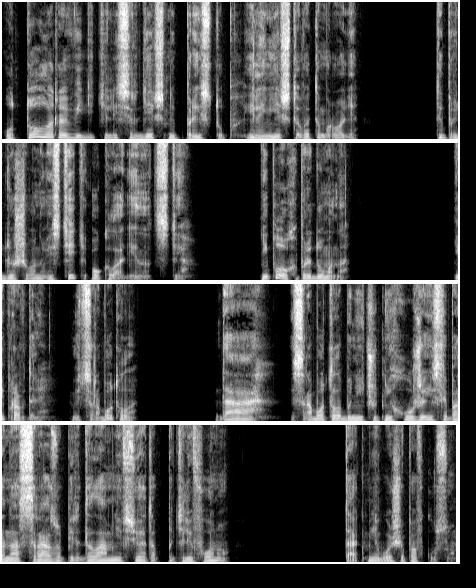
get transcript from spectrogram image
У Толлара, видите ли, сердечный приступ или нечто в этом роде. Ты придешь его навестить около одиннадцати. Неплохо придумано. Не правда ли? Ведь сработало? Да, и сработало бы ничуть не хуже, если бы она сразу передала мне все это по телефону. Так мне больше по вкусу.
